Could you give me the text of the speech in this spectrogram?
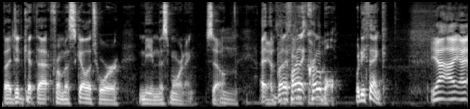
but I did get that from a Skeletor meme this morning. So, I, Hmm. yes, but I I find it credible. What do you think? Yeah, I, I,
